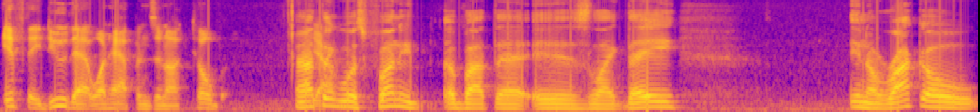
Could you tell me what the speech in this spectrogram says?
if they do that, what happens in October. I yeah. think what's funny about that is like they, you know, Rocco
